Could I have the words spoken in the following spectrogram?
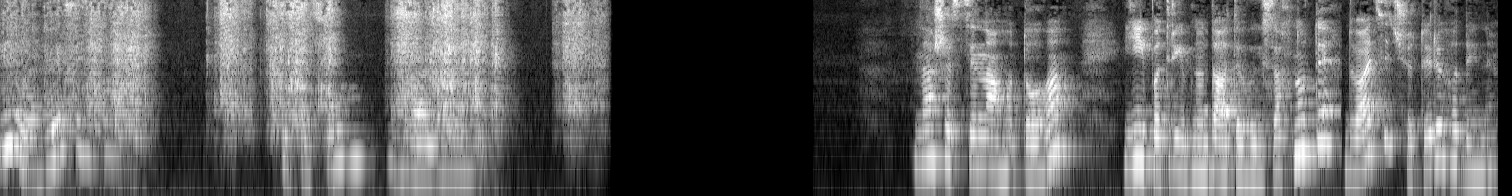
І легесенько Після цього зважуємо. Наша стіна готова. Їй потрібно дати висохнути 24 години.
